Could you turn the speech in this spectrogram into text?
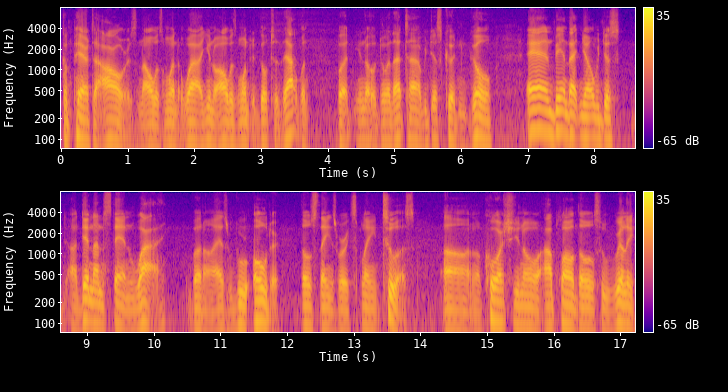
compared to ours, and I always wondered why. You know, I always wanted to go to that one, but you know, during that time we just couldn't go. And being that young, we just uh, didn't understand why. But uh, as we grew older, those things were explained to us. Uh, of course, you know, I applaud those who really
